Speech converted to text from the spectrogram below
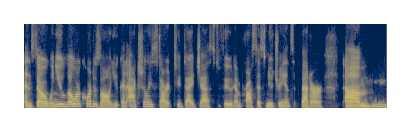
And so when you lower cortisol, you can actually start to digest food and process nutrients better. Um, mm-hmm.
